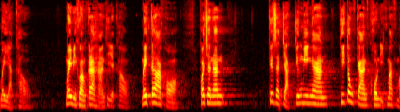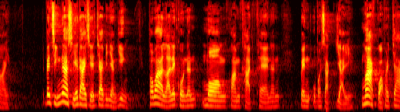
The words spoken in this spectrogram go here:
ไม่อยากเข้า ไม่มีความกล้าหาญที่จะเข้า ไม่กล้าพอ เพราะฉะนั้นคริสตจักรจึงมีงานที่ต้องการคนอีกมากมาย เป็นสิ่งน่าเสียดายเสียใจเป็นอย่างยิ่ง เพราะว่าหลายหลายคนนั้นมองความขาดแคลนนั้นเป็นอุปสรรคใหญ่มากกว่าพระเจ้า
